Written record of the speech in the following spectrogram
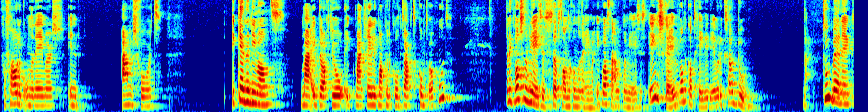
voor vrouwelijke ondernemers in Amersfoort. Ik kende niemand, maar ik dacht, joh, ik maak redelijk makkelijk contact, komt wel goed. En ik was nog niet eens een zelfstandig ondernemer. Ik was namelijk nog niet eens ingeschreven, want ik had geen idee wat ik zou doen. Nou, toen ben ik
